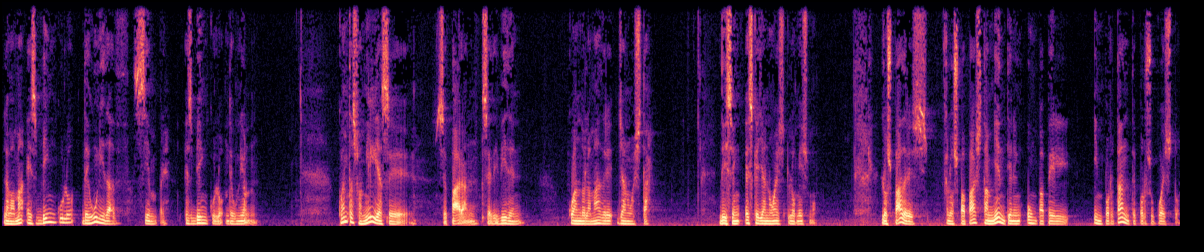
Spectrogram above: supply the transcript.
la mamá es vínculo de unidad siempre, es vínculo de unión. ¿Cuántas familias se separan, se dividen cuando la madre ya no está? Dicen, es que ya no es lo mismo. Los padres, los papás también tienen un papel importante, por supuesto.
